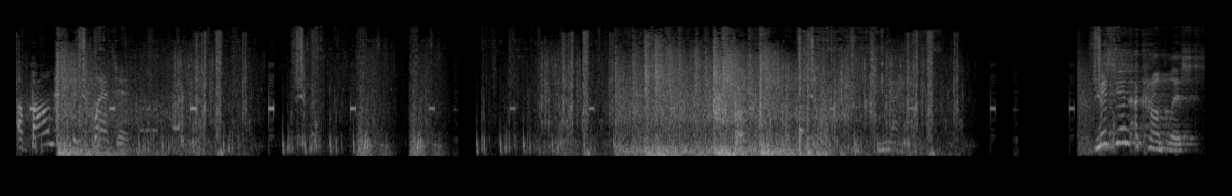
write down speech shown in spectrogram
A bomb has been planted. Mission accomplished.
